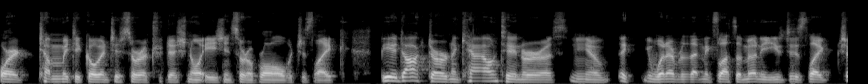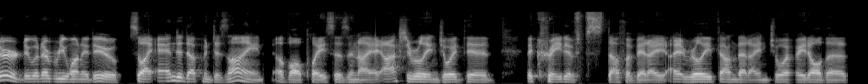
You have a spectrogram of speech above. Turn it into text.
or tell me to go into sort of traditional Asian sort of role, which is like be a doctor, an accountant, or a, you know whatever that makes lots of money. He's just like, sure, do whatever you want to do. So I ended up in design of all places, and I actually really enjoyed the the creative stuff of it. I, I really found that I enjoyed all the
